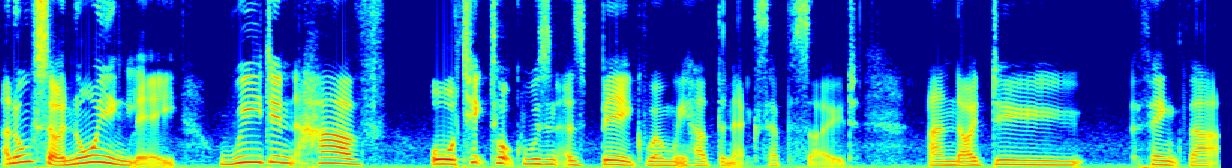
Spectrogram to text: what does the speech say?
And also annoyingly, we didn't have or TikTok wasn't as big when we had the next episode. And I do think that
